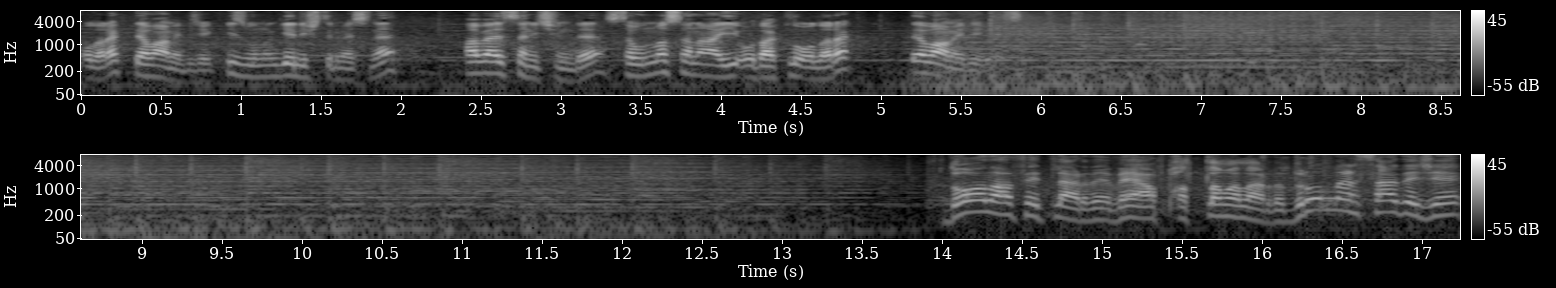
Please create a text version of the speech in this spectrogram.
olarak devam edecek. Biz bunun geliştirmesine Havelsan içinde savunma sanayi odaklı olarak devam edeceğiz. Doğal afetlerde veya patlamalarda dronlar sadece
